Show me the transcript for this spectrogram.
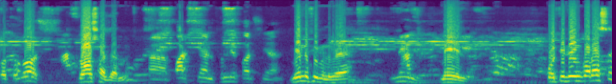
কত? দশ। দশ হাজার না? হ্যাঁ Persian fully Persian. Male female নেই মেল পটি ট্রেন করা আছে?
